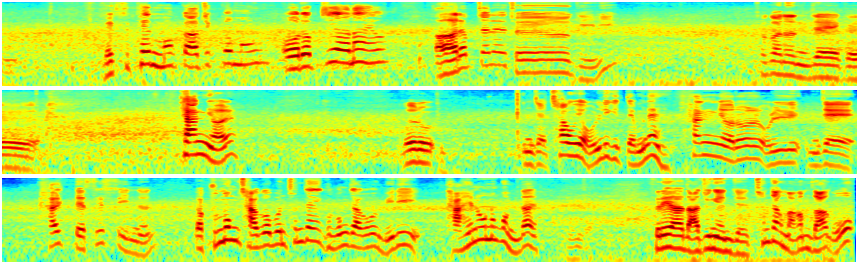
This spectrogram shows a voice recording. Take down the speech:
음, 맥스펜 뭐까 아직도 뭐 어렵지 않아요. 어렵잖아요 저기. 저거는 이제 그 태양열 을 이제 차후에 올리기 때문에 태양열을 올리 이제 할 때 쓸 수 있는 그러니까 구멍 작업은 천장에 구멍 작업은 미리 다 해놓는 겁니다. 이제. 그래야 나중에 이제 천장 마감도 하고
